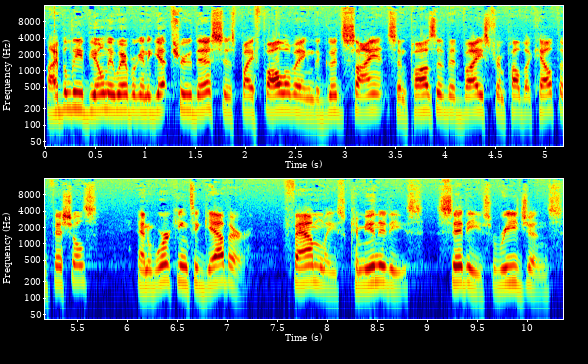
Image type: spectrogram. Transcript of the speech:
I believe the only way we're going to get through this is by following the good science and positive advice from public health officials and working together, families, communities, cities, regions,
